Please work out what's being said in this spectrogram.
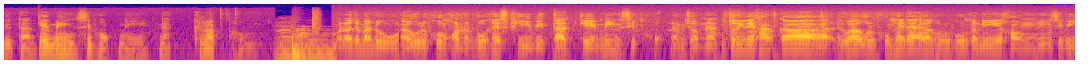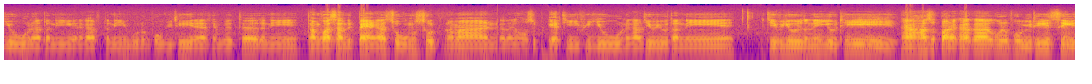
Vitas Gaming 16 นี้นะครับผมเราจะมาดูอุณหภูมิของโน้ตบุ๊ก HP Vitas Gaming 16 นะท่านผู้ชมนะ ตัวนี้นะครับก็ถือว่าอุณหภูมิใช้ได้ครับอุณหภูมิตัวนี้ของ CPU นะตัวนี้นะครับตัวนี้อุณหภูมิอยู่ที่นะ temperature ตัวนี้ต่ำกว่า 38ก็สูงสุดประมาณกัน61 GPU นะครับ GPU ตัวนี้ GPU ตัวนี้อยู่ที่นะ Hotspot นะครับก็อุณหภูมิอยู่ที่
